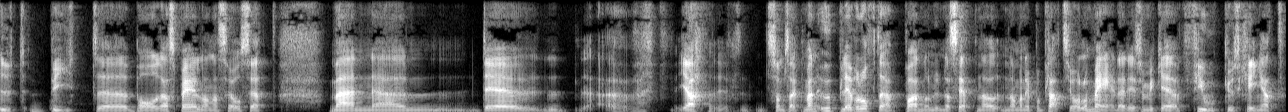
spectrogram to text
utbytbara spelarna så sett. Men ehm, det, eh, ja, som sagt, man upplever det ofta på annorlunda sätt när, när man är på plats. Jag håller med dig, det är så mycket fokus kring att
